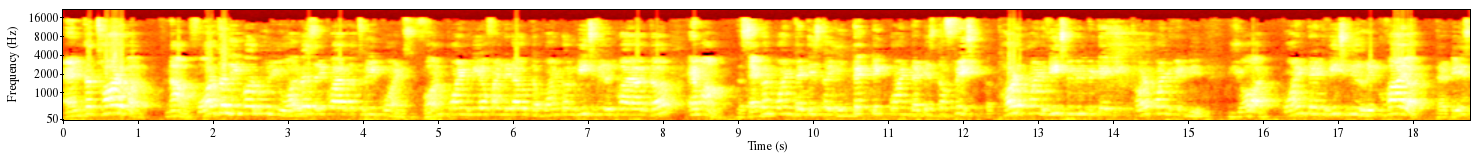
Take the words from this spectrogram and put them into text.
And the third one, now for the lever rule you always require the three points. One point we have found it out, the point on which we require the amount. The second point that is the eutectic point that is the fixed. The third point which we will be taking, third point will be your point at which we require that is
